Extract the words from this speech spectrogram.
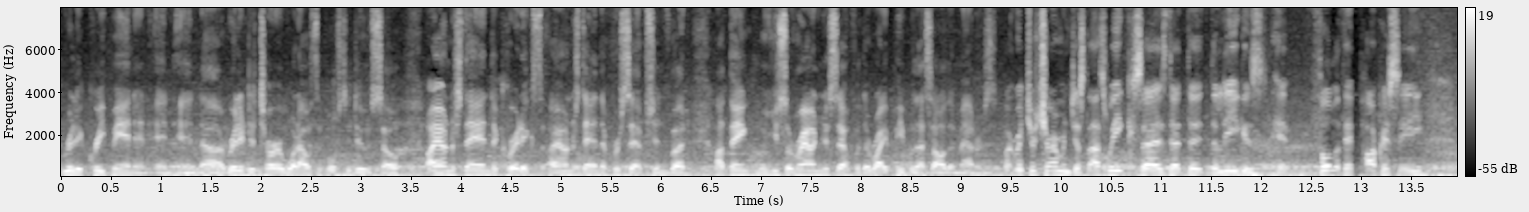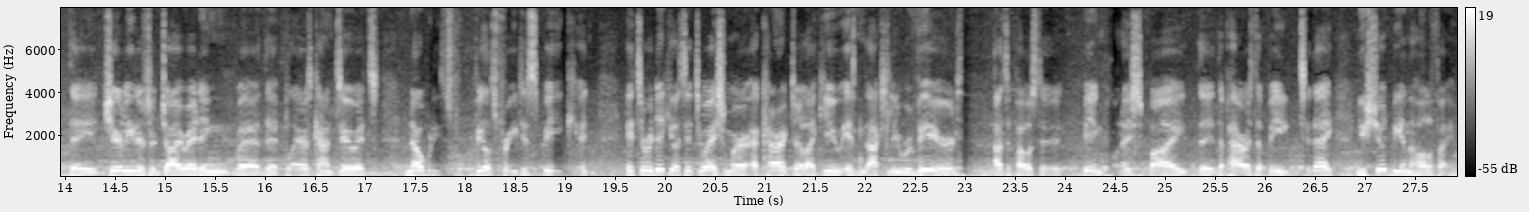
really creep in and, and, and uh, really deter what I was supposed to do. So I understand the critics, I understand the perception, but I think when you surround yourself with the right people, that's all that matters. But Richard Sherman just last week says that the, the league is full of hypocrisy. The cheerleaders are gyrating, uh, the players can't do it, nobody feels free to speak. It, it's a ridiculous situation where a character like you isn't actually revered as opposed to being punished by the, the powers that be today. You should be in the Hall of Fame.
